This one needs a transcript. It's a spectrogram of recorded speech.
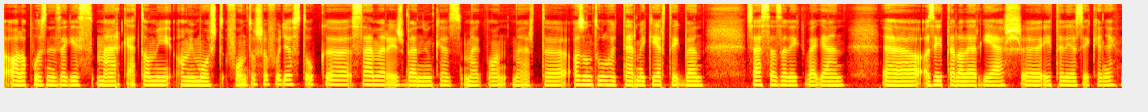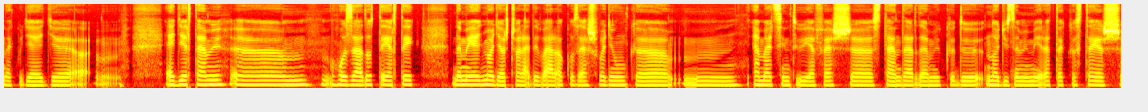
alapozni az egész márkát, ami, ami most fontos a fogyasztók ö, számára, és bennünk ez megvan, mert ö, azon túl, hogy termékértékben 100% vegán, ö, az ételallergiás ö, ételérzékenyeknek ugye egy ö, egyértelmű ö, hozzáadott érték, de mi egy magyar családi vállalkozás vagyunk, ö, emelt szintű IFS standarddel működő nagyüzemi méretek közt teljes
